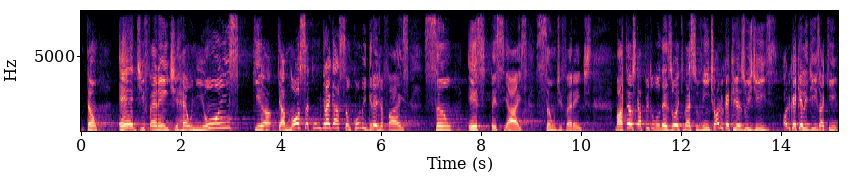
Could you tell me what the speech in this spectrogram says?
Então, é diferente reuniões que a, que a nossa congregação, como igreja, faz, são especiais, são diferentes. Mateus capítulo 18, verso 20, olha o que, é que Jesus diz, olha o que, é que ele diz aqui.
